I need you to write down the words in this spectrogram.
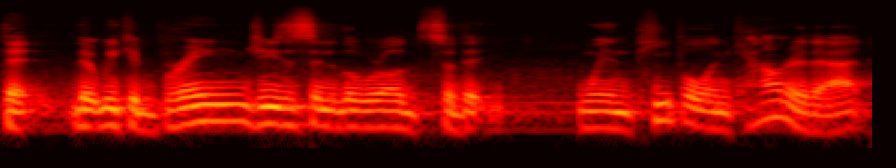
That, that we could bring Jesus into the world so that when people encounter that,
